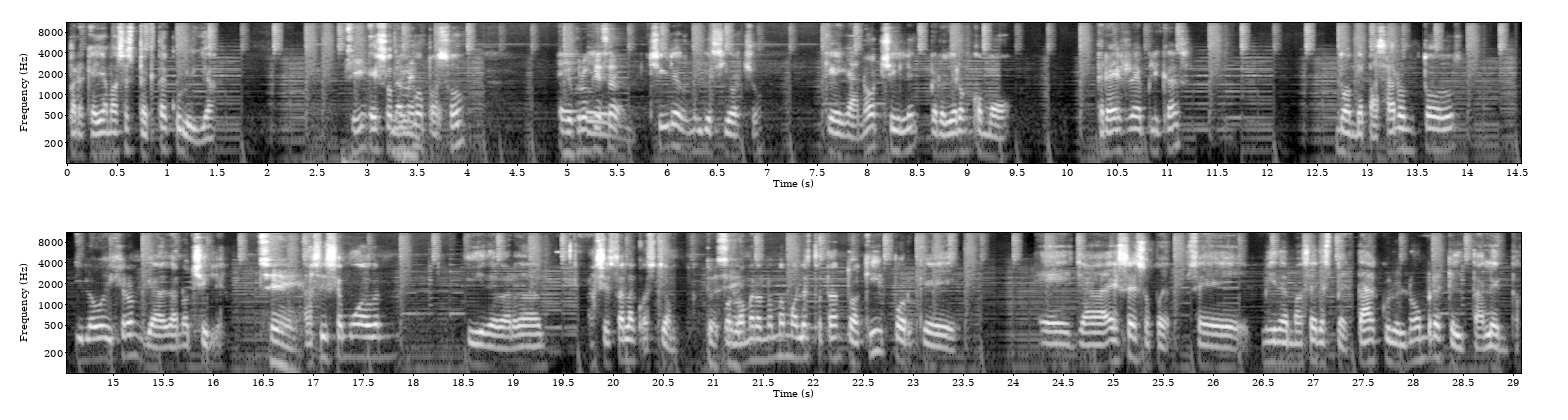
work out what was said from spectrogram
para que haya más espectáculo y ya. Sí, Eso mismo pasó Yo creo que esa... Chile 2018 que ganó Chile, pero dieron como tres réplicas donde pasaron todos y luego dijeron ya ganó Chile. Sí. Así se mueven y de verdad así está la cuestión. Pues Por lo menos no me molesta tanto aquí porque eh, ya es eso, pues se mide más el espectáculo, el nombre que el talento.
